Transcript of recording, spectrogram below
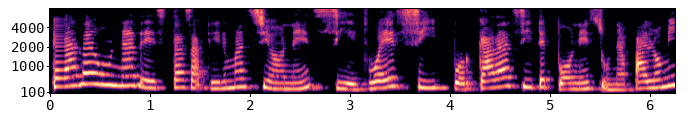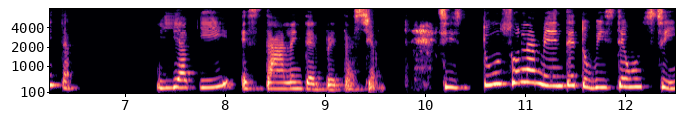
Cada una de estas afirmaciones, si fue sí, por cada sí te pones una palomita. Y aquí está la interpretación. Si tú solamente tuviste un sí,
